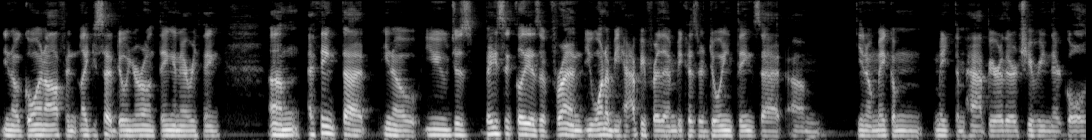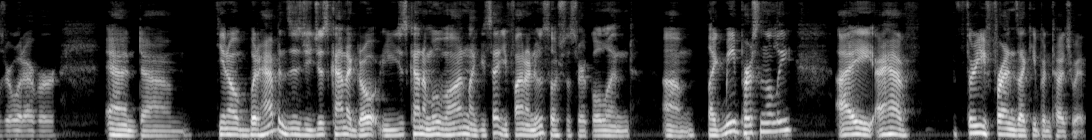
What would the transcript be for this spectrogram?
you know, going off and like you said, doing your own thing and everything. Um, I think that, you know, you just basically as a friend, you want to be happy for them because they're doing things that um, you know, make them make them happy or they're achieving their goals or whatever. And um you know what happens is you just kind of grow you just kind of move on like you said you find a new social circle and um like me personally i i have three friends i keep in touch with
